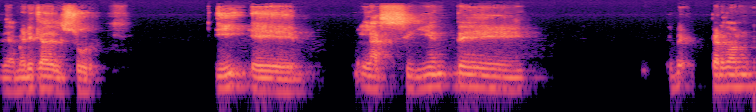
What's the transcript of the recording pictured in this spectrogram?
de, América del Sur. Y la siguiente, perdón,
